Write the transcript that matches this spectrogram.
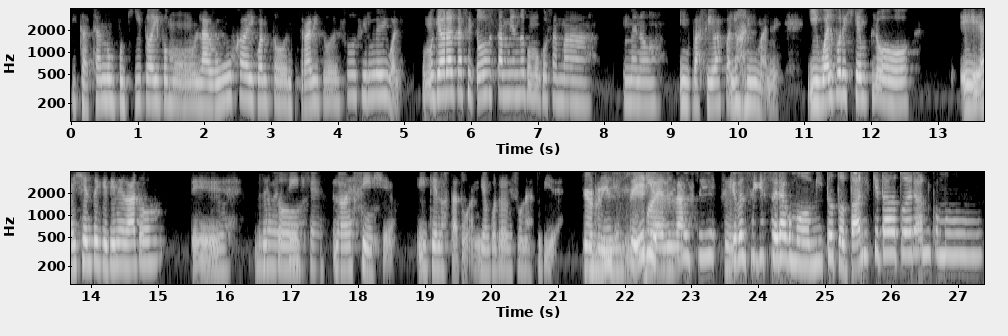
y cachando un poquito ahí como la aguja y cuánto entrar y todo eso sirve igual. Como que ahora casi todos están viendo como cosas más, menos invasivas para los animales. Igual, por ejemplo, eh, hay gente que tiene gatos eh, de Los estos- esfinge. los esfinge y que los tatúan. Yo encuentro que es una estupidez. Qué horrible. ¿En serio? Bueno, Yo pensé, sí. yo pensé que eso era como mito total, que tatuaran como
